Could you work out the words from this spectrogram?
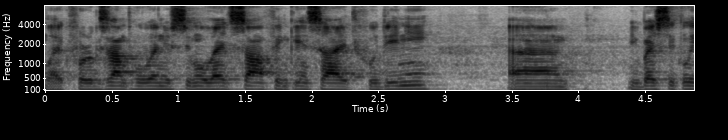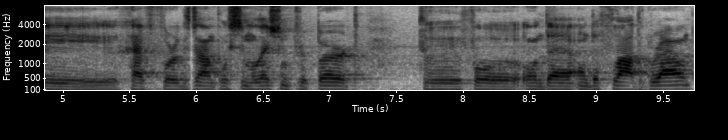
Like for example, when you simulate something inside Houdini, um, you basically have, for example, simulation prepared to, for on the on the flat ground,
